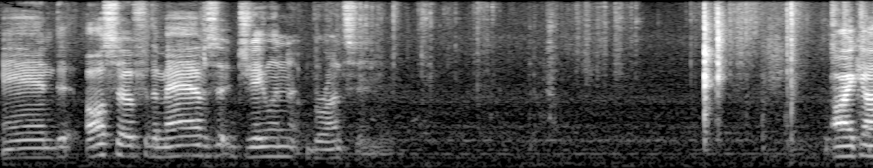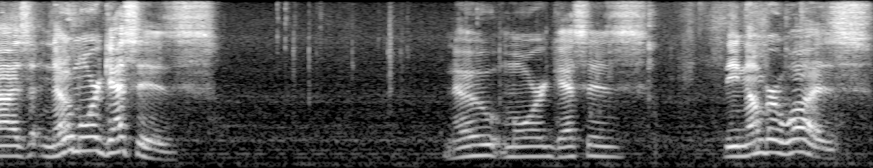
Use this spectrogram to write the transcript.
And also for the Mavs, Jalen Brunson. All right, guys, no more guesses. No more guesses. The number was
